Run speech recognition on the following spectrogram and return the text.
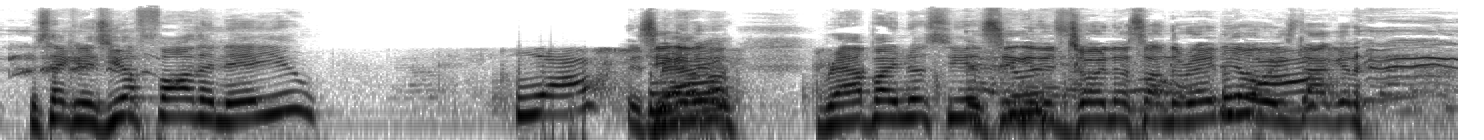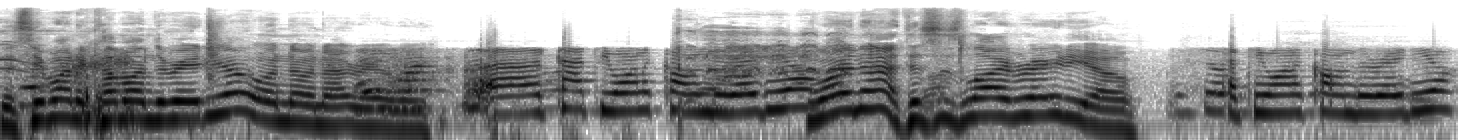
A second. Is your father near you? Yes. Is he Rabbi, gonna, Rabbi Nussi is he gonna join us on the radio, or he's not gonna? Does he want to come on the radio or no? Not really. Uh, Tati, you want to come on the radio? Why not? This is live radio. Tati, you want to come on the radio?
